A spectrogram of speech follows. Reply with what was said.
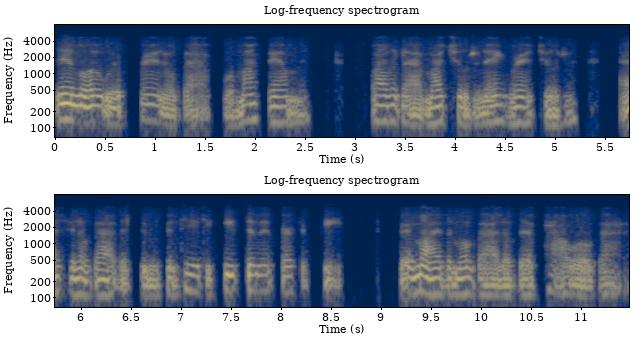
Then, Lord, we're praying, oh God, for my family. Father God, my children and grandchildren, asking, oh God, that you will continue to keep them in perfect peace. Remind them, oh God, of their power, oh God.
